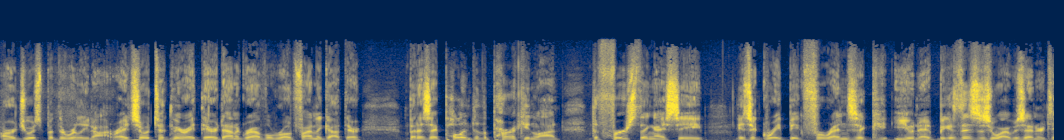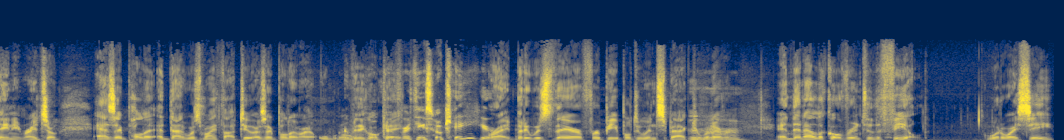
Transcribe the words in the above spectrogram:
arduous, but they're really not, right? So it took me right there down a gravel road. Finally got there. But as I pull into the parking lot, the first thing I see is a great big forensic unit because this is who I was entertaining, right? So as I pull it, that was my thought too. As I pulled it, I'm like, "Ooh, everything okay? Everything's okay here. Right, but it was there for people to inspect or whatever. Mm. And then I look over into the field. What do I see?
